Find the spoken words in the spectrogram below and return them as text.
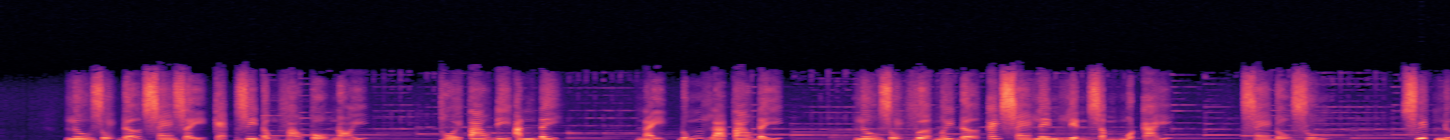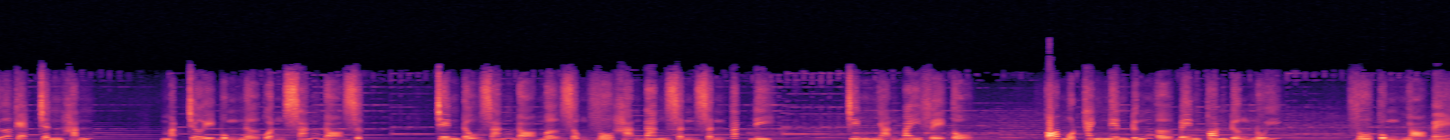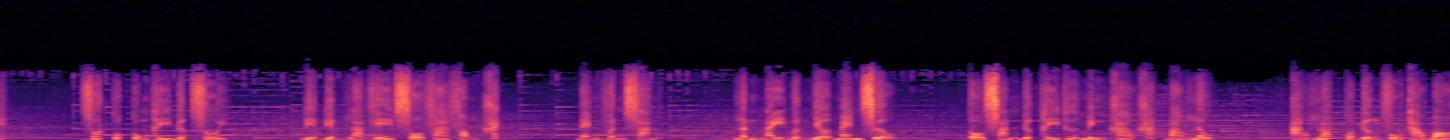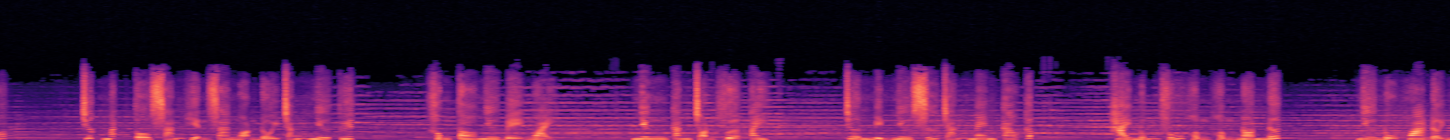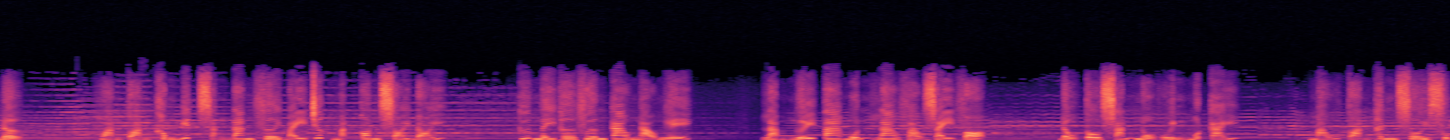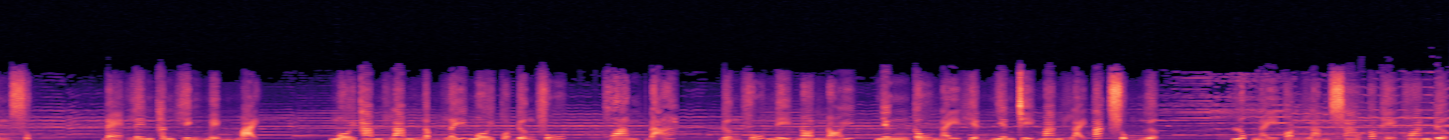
Lưu dụ đỡ xe dậy kẹp di động vào cổ nói thôi tao đi ăn đây. Này, đúng là tao đấy. Lưu dụ vừa mới đỡ cái xe lên liền dầm một cái. Xe đổ xuống. Suýt nữa kẹp chân hắn. Mặt trời bùng nở quần sáng đỏ rực. Trên đầu dáng đỏ mở rộng vô hạn đang dần dần tắt đi. Chim nhạn bay về tổ. Có một thanh niên đứng ở bên con đường núi. Vô cùng nhỏ bé. Rốt cuộc cũng thấy được rồi. Địa điểm là ghế sofa phòng khách đèn vẫn sáng. Lần này mượn nhờ men rượu. Tô sán được thấy thứ mình khao khát bao lâu. Áo lót của đường vũ tháo bó. Trước mắt tô sán hiện ra ngọn đồi trắng như tuyết. Không to như bề ngoài. Nhưng căng tròn vừa tay. Trơn mịn như sứ trắng men cao cấp. Hai núm vú hồng hồng non nớt. Như nụ hoa đợi nở. Hoàn toàn không biết rằng đang phơi bày trước mặt con sói đói cứ ngây thơ vương cao ngạo nghễ. Làm người ta muốn lao vào giày vò. Đầu tô sán nổ uỳnh một cái. Máu toàn thân sôi sùng sục. Đè lên thân hình mềm mại. Môi tham lam ngậm lấy môi của đường vũ. Khoan đã. Đường vũ nỉ non nói, nhưng câu này hiển nhiên chỉ mang lại tác dụng ngược. Lúc này còn làm sao có thể khoan được?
